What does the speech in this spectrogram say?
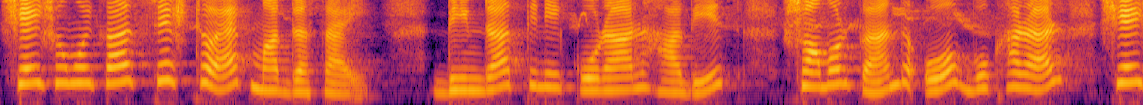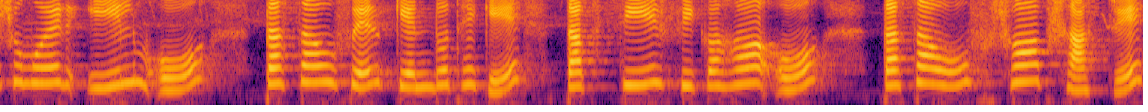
সেই সময়কার শ্রেষ্ঠ এক মাদ্রাসায়। দিনরাত তিনি কোরআন, হাদিস, সমরকান্দ ও বুখারার সেই সময়ের ইলম ও তাসাউফের কেন্দ্র থেকে তাফসির, ফিকাহা ও তাসাউফ সব শাস্ত্রে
